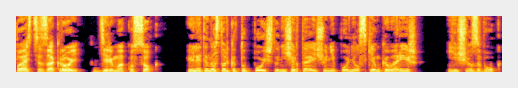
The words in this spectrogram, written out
«Пасть закрой, дерьма кусок!» Или ты настолько тупой, что ни черта еще не понял, с кем говоришь? Еще звук,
